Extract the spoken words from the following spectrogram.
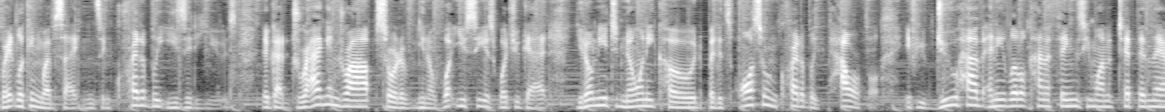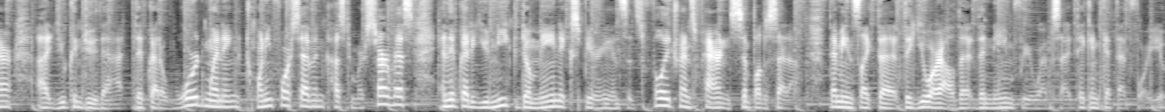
great looking website, and it's incredibly easy to use. They've got drag and drop, sort of, you know, what you see is what you get. You don't need to know any code, but it's also incredibly powerful. If you do have any little kind of things you want to tip in there, uh, you can do that. They've got award winning 24 7 customer service, and they've got a unique domain experience that's fully transparent and simple to set up. That means like the, the URL, the, the name for your website they can get that for you.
